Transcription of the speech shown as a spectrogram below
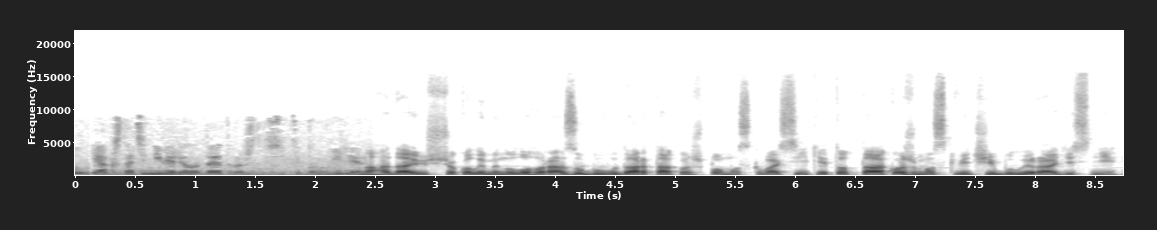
был. Я, кстати, не верила до этого, что Сити бомбили. Нагадаю, що коли минулого разу був удар також по Москва Сіті, то також москвічі були радісні.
